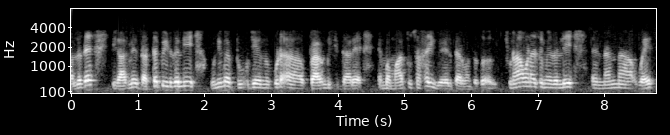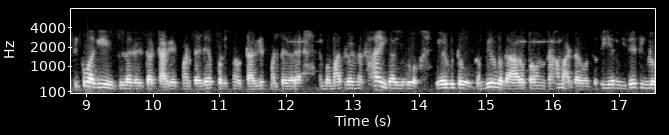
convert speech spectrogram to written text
ಅಲ್ಲದೆ ಈಗಾಗಲೇ ದತ್ತಪೀಠದಲ್ಲಿ ಹುಣ್ಣಿಮೆ ಪೂಜೆಯನ್ನು ಕೂಡ ಪ್ರಾರಂಭಿಸಿದ್ದಾರೆ ಎಂಬ ಮಾತು ಸಹ ಈಗ ಹೇಳ್ತಾ ಇರುವಂತದ್ದು. ಚುನಾವಣಾ ಸಮಯದಲ್ಲಿ ನನ್ನ ವೈಯಕ್ತಿಕವಾಗಿ ಜಿಲ್ಲಾಡಳಿತ ಟಾರ್ಗೆಟ್ ಮಾಡ್ತಾ ಇದೆ ಪೊಲೀಸ್ನವರು ಟಾರ್ಗೆಟ್ ಮಾಡ್ತಾ ಇದ್ದಾರೆ ಎಂಬ ಮಾತುಗಳನ್ನ ಸಹ ಈಗ ಇವರು ಹೇಳ್ಬಿಟ್ಟು ಗಂಭೀರವಾದ ಆರೋಪವನ್ನು ಸಹ ಮಾಡ್ತಾ ಇರುವಂತದ್ದು. ಏನು ಇದೇ ತಿಂಗಳು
